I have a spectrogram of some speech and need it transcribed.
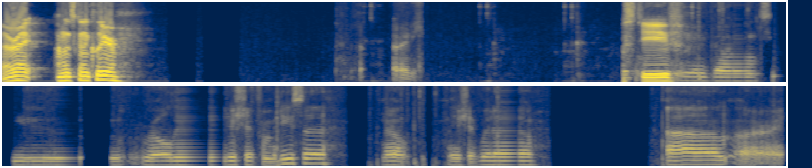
All right, I'm just gonna clear. Alrighty. Steve. We're going to roll leadership from Medusa. No, leadership widow. Um, alright.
